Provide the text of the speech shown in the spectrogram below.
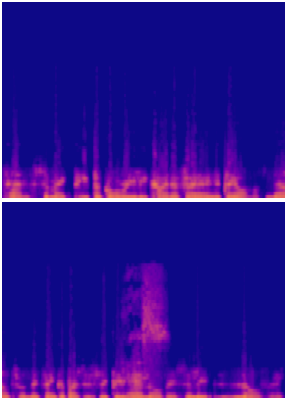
tends to make people go really kind of, uh, they almost melt when they think about Italy. People yes. love Italy love it.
